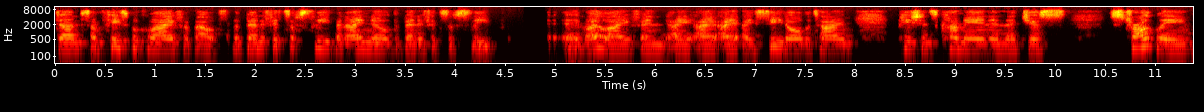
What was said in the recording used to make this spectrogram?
done some Facebook Live about the benefits of sleep, and I know the benefits of sleep in my life, and I, I, I see it all the time. Patients come in and they're just struggling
